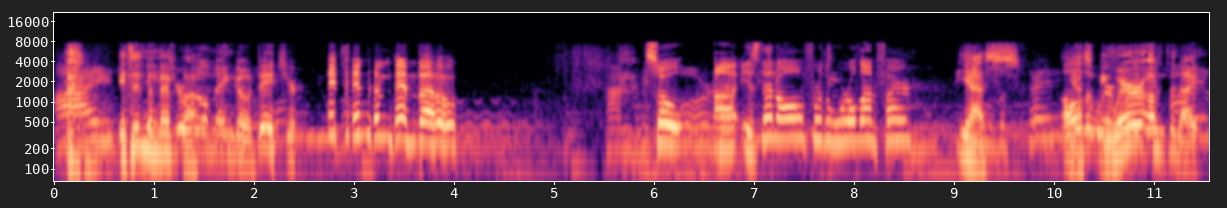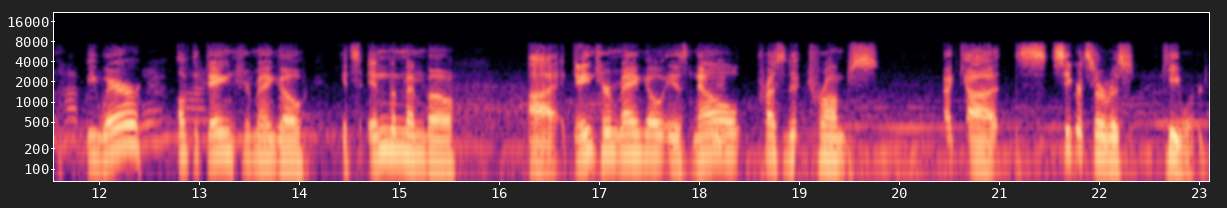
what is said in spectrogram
I it's in the Danger member. will mango. Danger. It's in the membo. So, uh, is that all for the world on fire? Yes. All Yes, that we're beware of- tonight. Beware of the danger mango. It's in the membo. Uh, danger mango is now President Trump's uh, uh, Secret Service keyword.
